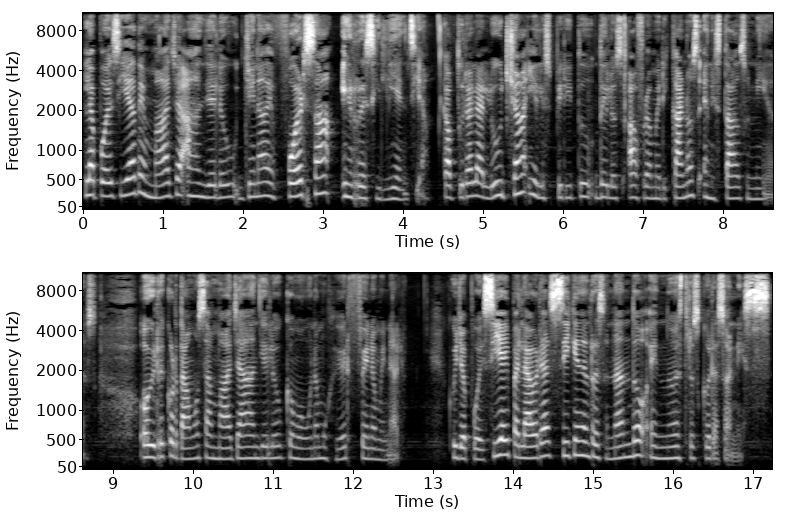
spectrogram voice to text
La poesía de Maya Angelou llena de fuerza y resiliencia. Captura la lucha y el espíritu de los afroamericanos en Estados Unidos. Hoy recordamos a Maya Angelou como una mujer fenomenal cuya poesía y palabras siguen resonando en nuestros corazones.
